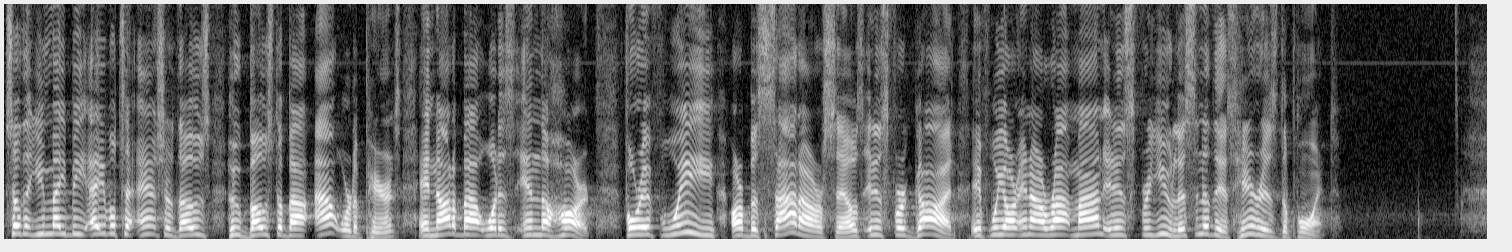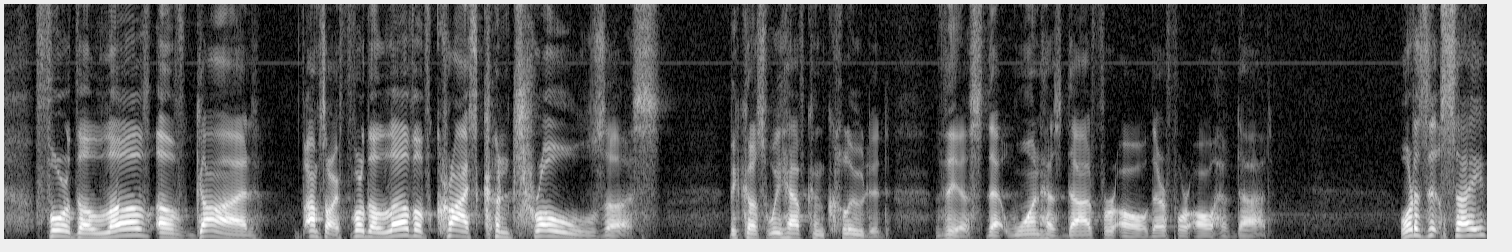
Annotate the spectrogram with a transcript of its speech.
so that you may be able to answer those who boast about outward appearance and not about what is in the heart. For if we are beside ourselves, it is for God. If we are in our right mind, it is for you. Listen to this. Here is the point. For the love of God, I'm sorry, for the love of Christ controls us because we have concluded this that one has died for all, therefore all have died. What does it say?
